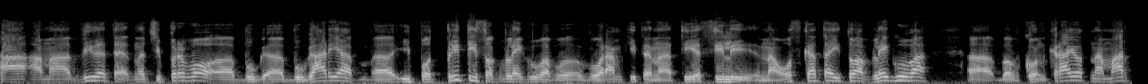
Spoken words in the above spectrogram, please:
А, ама видете, значи прво Буг, Бугарија и под притисок влегува во, во рамките на тие сили на Оската и тоа влегува кон крајот на март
